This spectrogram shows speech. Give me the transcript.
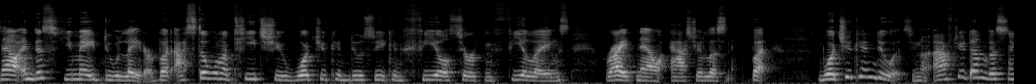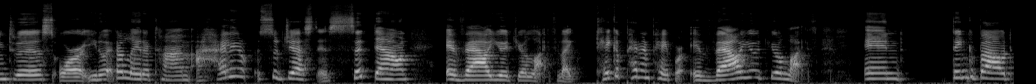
Now, and this you may do later, but I still want to teach you what you can do so you can feel certain feelings right now as you're listening. But what you can do is, you know, after you're done listening to this or, you know, at a later time, I highly suggest is sit down, evaluate your life. Like take a pen and paper, evaluate your life and think about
